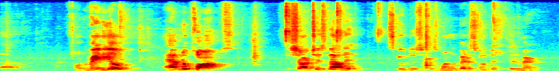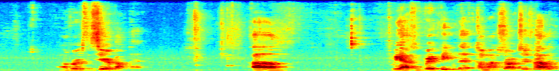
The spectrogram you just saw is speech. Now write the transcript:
uh, on the radio. I have no qualms. The Chartiers Valley School District is one of the better school districts in America. And I'm very sincere about that. Um, we have some great people that come out of Chartiers Valley.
